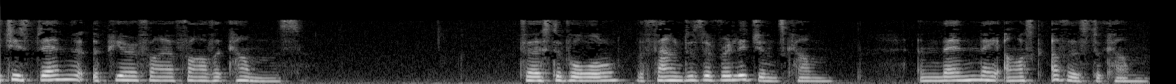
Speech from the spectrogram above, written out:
it is then that the purifier Father comes. First of all, the founders of religions come, and then they ask others to come.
